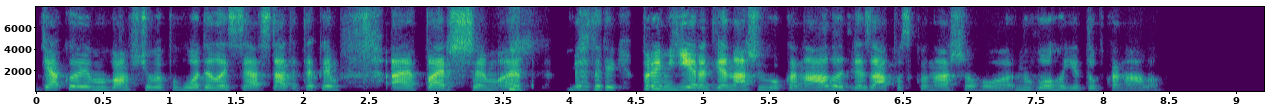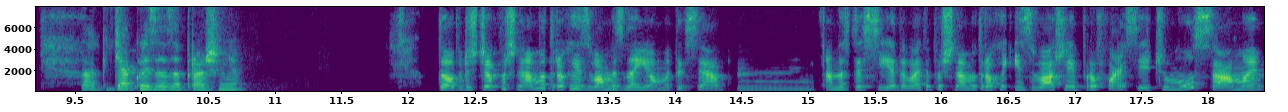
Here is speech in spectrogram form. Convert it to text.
Дякуємо вам, що ви погодилися стати таким е, першим е, такий прем'єра для нашого каналу, для запуску нашого нового YouTube каналу. Так, дякую за запрошення. Добре, що почнемо трохи з вами знайомитися. Анастасія, давайте почнемо трохи із вашої професії. Чому саме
